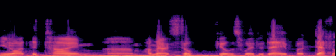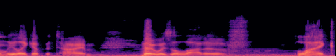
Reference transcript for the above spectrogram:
you know, at the time, um, I mean, I still feel this way today, but definitely, like at the time, there was a lot of like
